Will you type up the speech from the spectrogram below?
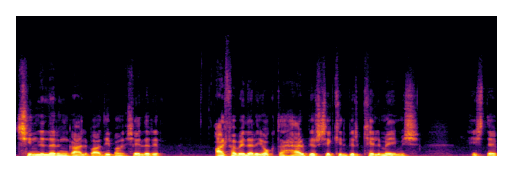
Çinlilerin galiba değil mi şeyleri alfabeleri yok da her bir şekil bir kelimeymiş. İşte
